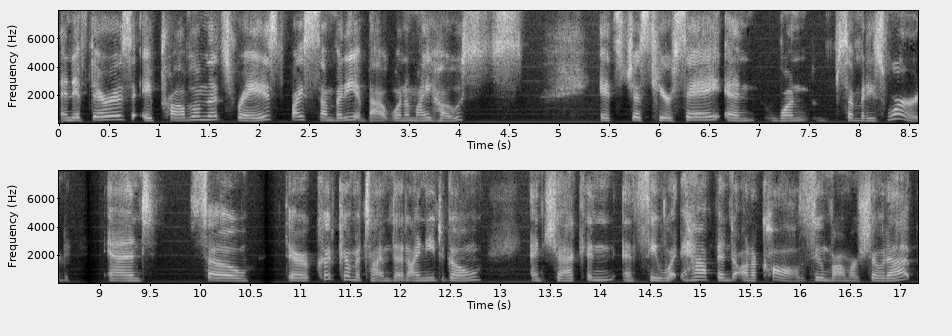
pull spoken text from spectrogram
And if there is a problem that's raised by somebody about one of my hosts, it's just hearsay and one somebody's word. And so there could come a time that I need to go and check and, and see what happened on a call. Zoom bomber showed up,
